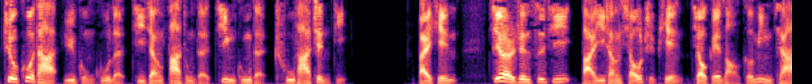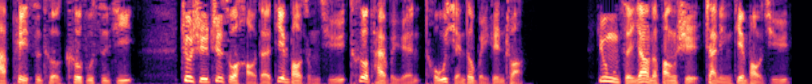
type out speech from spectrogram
这扩大与巩固了即将发动的进攻的出发阵地。白天，吉尔任斯基把一张小纸片交给老革命家佩斯特科夫斯基，这是制作好的电报总局特派委员头衔的委任状。用怎样的方式占领电报局？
